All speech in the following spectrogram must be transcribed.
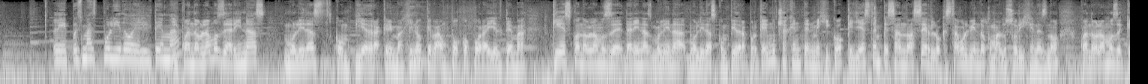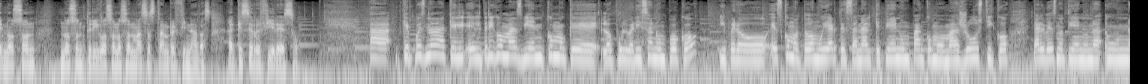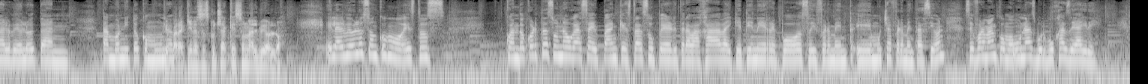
eh, pues más pulido el tema. Y cuando hablamos de harinas molidas con piedra, que me imagino que va un poco por ahí el tema, ¿qué es cuando hablamos de, harinas molidas con piedra? Porque hay mucha gente en México que ya está empezando a hacerlo, que está volviendo como a los orígenes, ¿no? Cuando hablamos de que no son, no son trigos o no son masas tan refinadas. ¿A qué se refiere eso? Ah, que pues nada, que el, trigo más bien como que lo pulverizan un poco, y pero es como todo muy artesanal, que tienen un pan como más rústico, tal vez no tienen una, un alveolo tan, tan bonito como una... Que para quienes escucha, ¿qué es un alveolo? El alveolo son como estos cuando cortas una hogaza de pan que está súper trabajada y que tiene reposo y eh, mucha fermentación, se forman como unas burbujas de aire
